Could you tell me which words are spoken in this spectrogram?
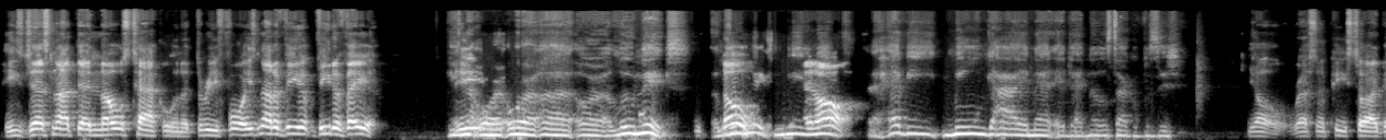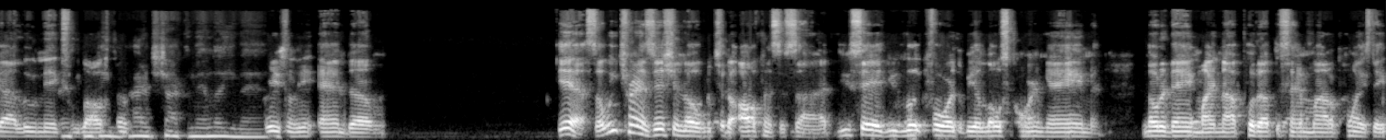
He's just not that nose tackle in a three-four. He's not a Vita, Vita Vea. He- not, or or uh, or a Lou Nix. A No, Lou Nix. Needs- at all. A heavy, mean guy in that in that nose tackle position. Yo, rest in peace to our guy Lou Nix. We lost him Irish chocolate man, love you, man. recently, and um, yeah, so we transition over to the offensive side. You said you look forward to be a low-scoring game, and Notre Dame might not put up the same amount of points they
